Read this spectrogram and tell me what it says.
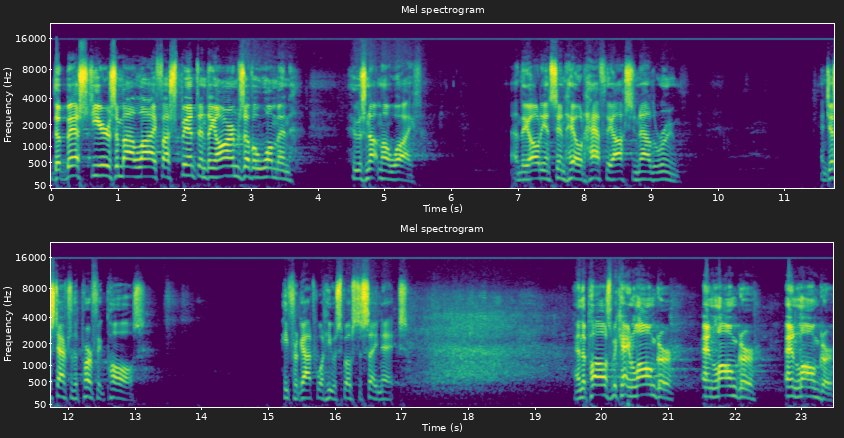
The best years of my life I spent in the arms of a woman who is not my wife. And the audience inhaled half the oxygen out of the room. And just after the perfect pause, he forgot what he was supposed to say next. and the pause became longer and longer and longer,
